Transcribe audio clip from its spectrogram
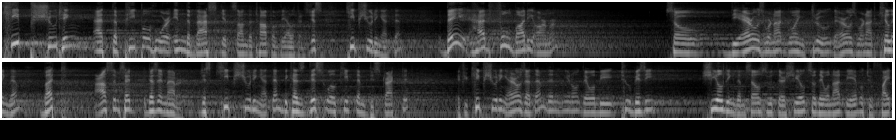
keep shooting at the people who were in the baskets on the top of the elephants. Just keep shooting at them. They had full body armor, so the arrows were not going through, the arrows were not killing them, but Asim said, It doesn't matter. Just keep shooting at them because this will keep them distracted. If you keep shooting arrows at them, then you know they will be too busy shielding themselves with their shields, so they will not be able to fight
